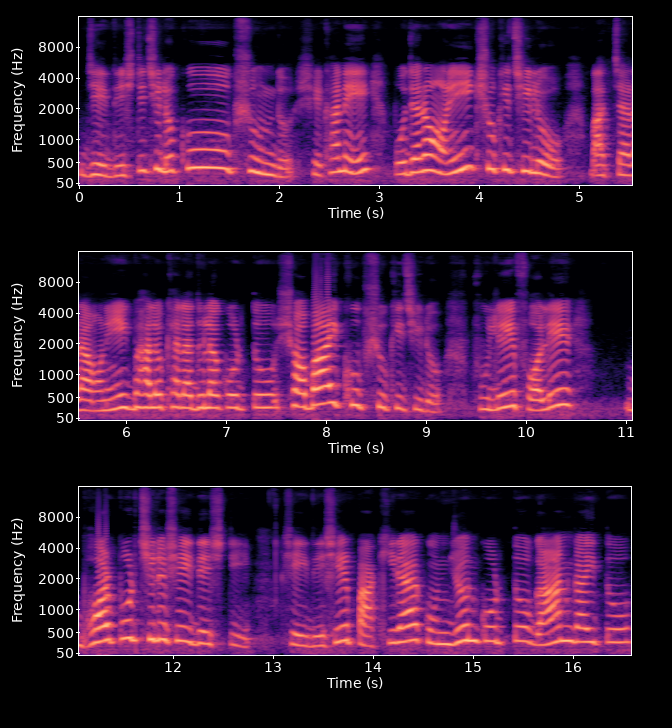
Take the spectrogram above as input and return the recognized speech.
যে দেশটি ছিল খুব সুন্দর, সেখানে প্রজারা অনেক সুখী ছিল, বাচ্চারা অনেক ভালো খেলাধুলা করত, সবাই খুব সুখী ছিল। ফুলে ফলে ভরপুর ছিল সেই দেশটি। সেই দেশের পাখিরা কুঞ্জন করত, গান গাইতো।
